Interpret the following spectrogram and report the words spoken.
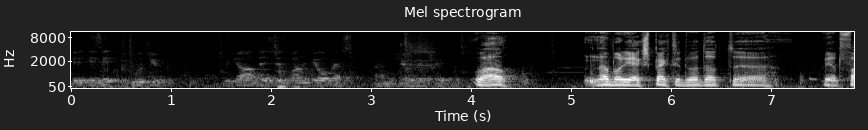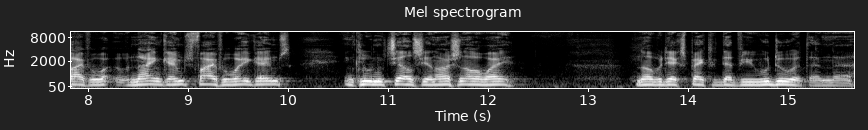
Is, is it, would you regard this as one of your best managerial achievements? Well, nobody expected that. Uh, we had five, away, nine games, five away games, including Chelsea and Arsenal away. Nobody expected that we would do it, and uh,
